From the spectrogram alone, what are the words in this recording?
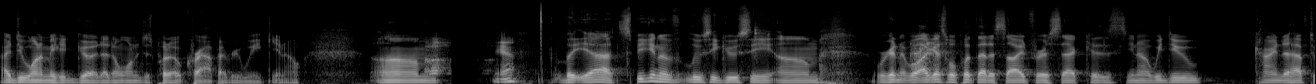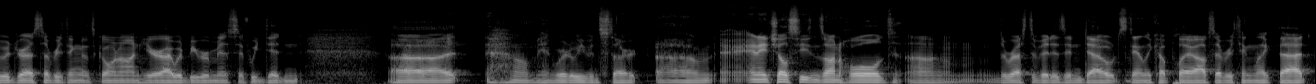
I do want to make it good. I don't want to just put out crap every week, you know. Um, uh, yeah. But yeah, speaking of loosey goosey, um, we're gonna. Well, I guess we'll put that aside for a sec because you know we do kind of have to address everything that's going on here. I would be remiss if we didn't. Uh, oh man, where do we even start? Um, NHL season's on hold. Um, the rest of it is in doubt. Stanley Cup playoffs, everything like that.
